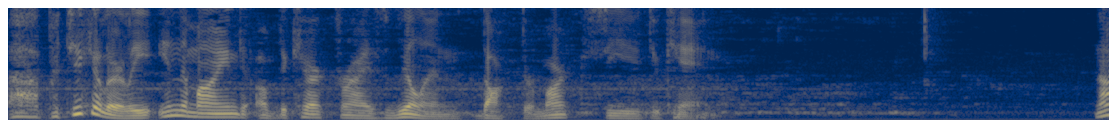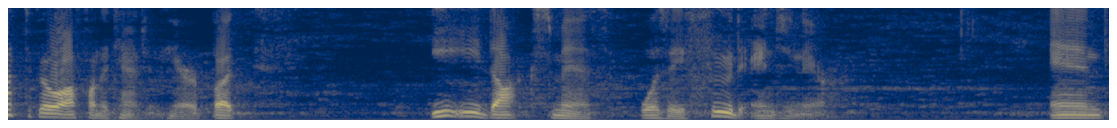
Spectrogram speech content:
uh, particularly in the mind of the characterized villain, Dr. Mark C. Duquesne. Not to go off on a tangent here, but E. E. Doc Smith was a food engineer, and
